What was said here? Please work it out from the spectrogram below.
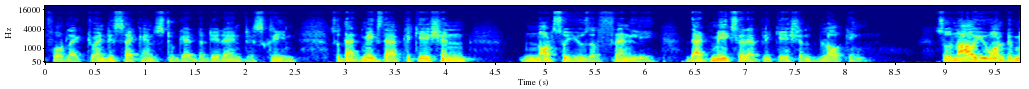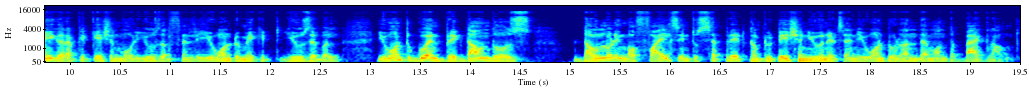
for like 20 seconds to get the data entry screen. So that makes the application not so user friendly. That makes your application blocking. So now you want to make your application more user friendly. You want to make it usable. You want to go and break down those downloading of files into separate computation units and you want to run them on the background.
